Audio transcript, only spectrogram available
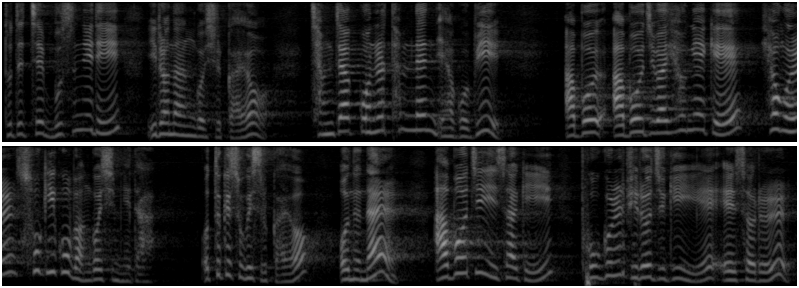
도대체 무슨 일이 일어난 것일까요? 장자권을 탐낸 야곱이 아버, 아버지와 형에게 형을 속이고 만 것입니다. 어떻게 속였을까요? 어느 날 아버지 이삭이 복을 빌어주기 위해 에서를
